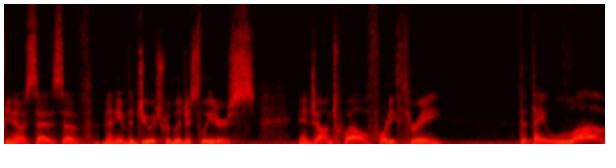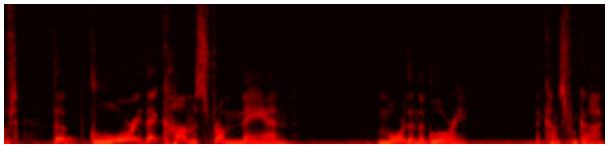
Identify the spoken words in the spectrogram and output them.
You know, it says of many of the Jewish religious leaders in John 12 43 that they loved the glory that comes from man more than the glory that comes from God.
